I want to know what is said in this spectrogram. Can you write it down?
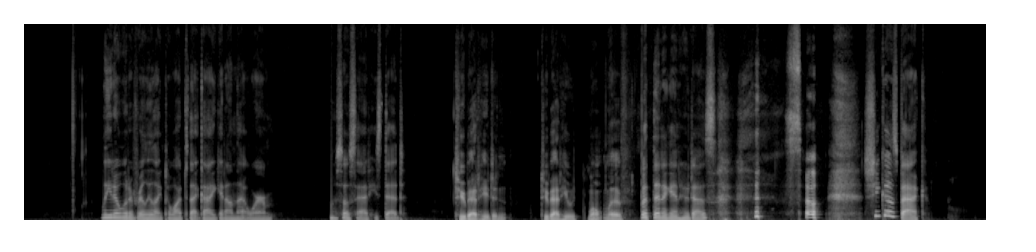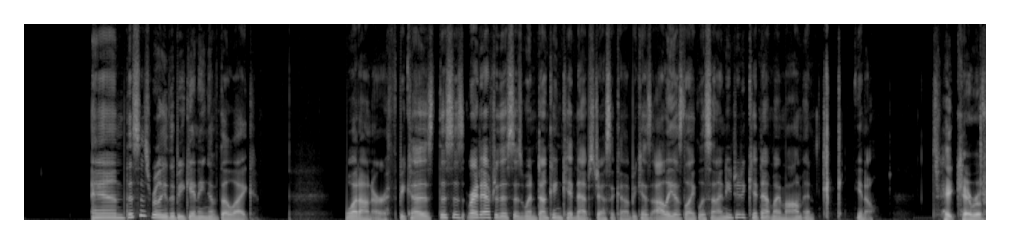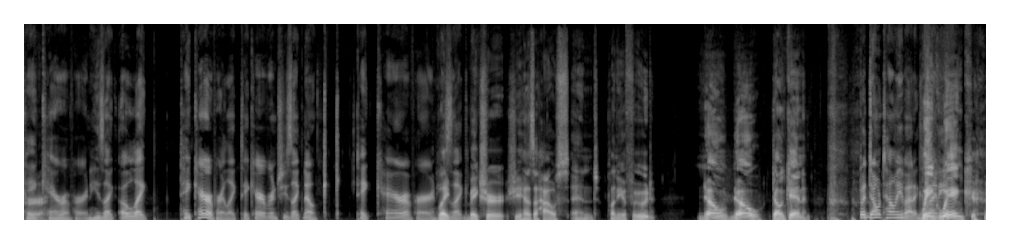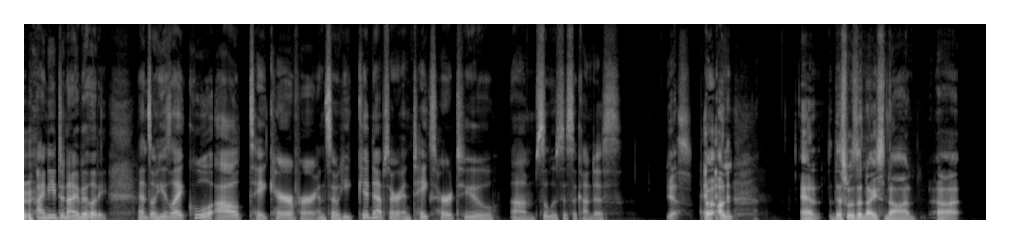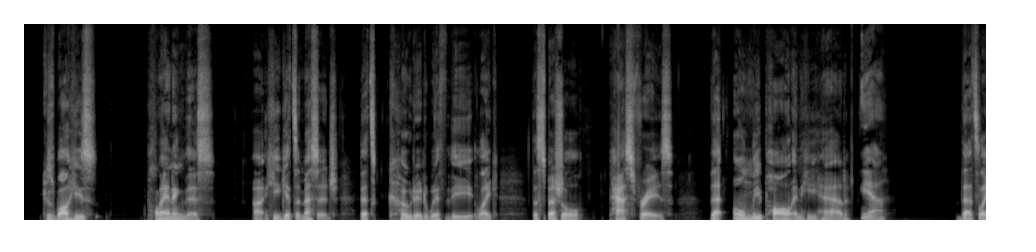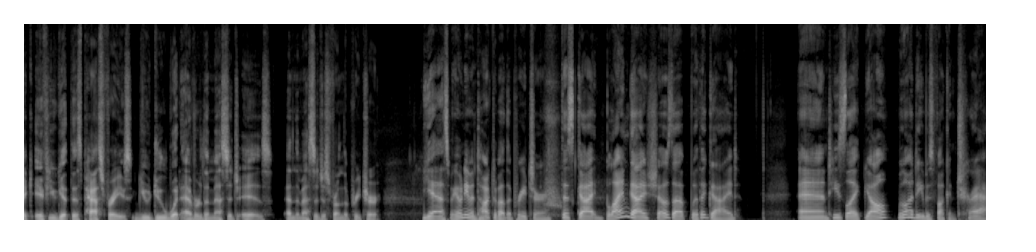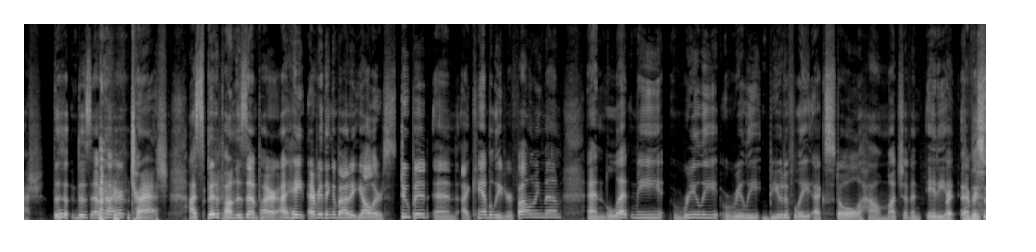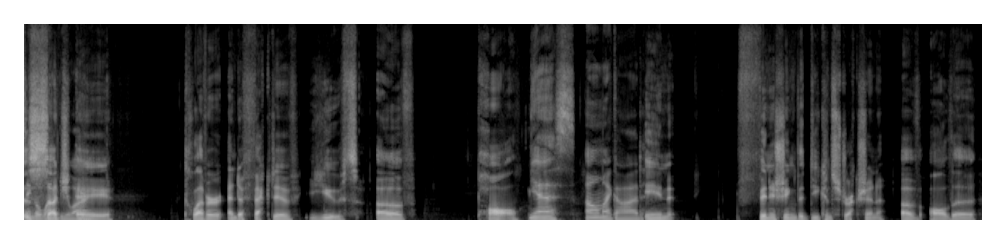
Leto would have really liked to watch that guy get on that worm. I'm so sad he's dead. Too bad he didn't. Too bad he would, won't live. But then again, who does? so she goes back. And this is really the beginning of the like, what on earth? Because this is right after this is when Duncan kidnaps Jessica because Ali is like, listen, I need you to kidnap my mom and, you know, Take care of take her. Take care of her. And he's like, oh, like, take care of her. Like, take care of her. And she's like, no, take care of her. And like, he's like, make sure she has a house and plenty of food. No, no, Duncan. but don't tell me about it. 'cause I Wink, need- wink. I need deniability. And so he's like, cool, I'll take care of her. And so he kidnaps her and takes her to um, Salusa Secundus. yes. Uh, un- and this was a nice nod because while he's planning this, uh, he gets a message that's coded with the like the special passphrase that only Paul and he had. Yeah. that's like if you get this passphrase, you do whatever the message is, and the message is from the preacher. Yes, we haven't even talked about the preacher. This guy, blind guy, shows up with a guide And he's like, Y'all, Muad'Dib is fucking trash. The, this empire, trash. I spit upon this empire. I hate everything about it. Y'all are stupid, and I can't believe you're following them. And let me really, really beautifully extol how much of an idiot And every single one of you are. a clever and effective use of Paul yes. Oh my God. in finishing the deconstruction of all the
